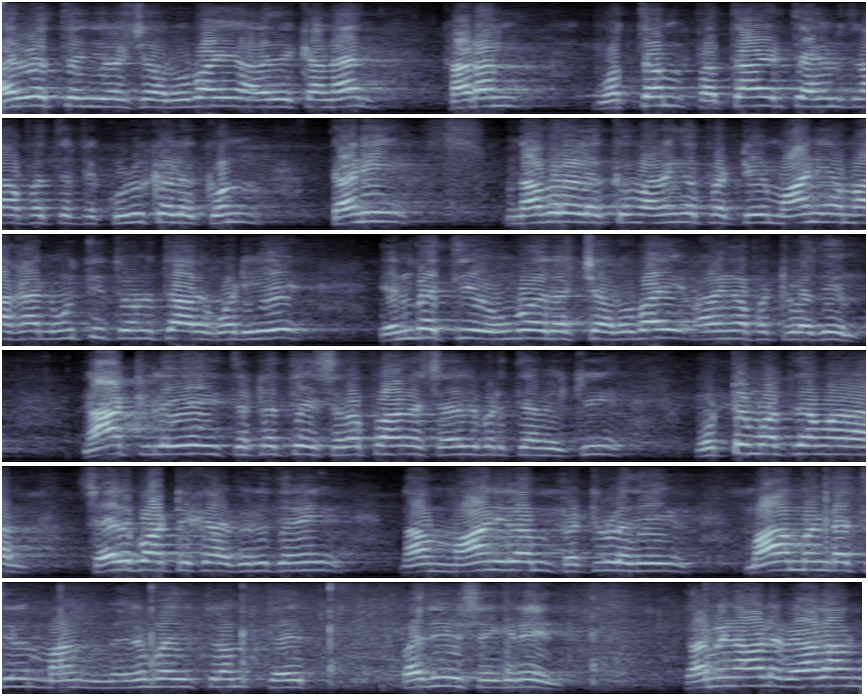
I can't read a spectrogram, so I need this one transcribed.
அறுபத்தஞ்சு லட்சம் ரூபாய் அளவிற்கான கடன் மொத்தம் பத்தாயிரத்தி ஐநூற்றி நாற்பத்தி எட்டு குழுக்களுக்கும் தனி நபர்களுக்கும் வழங்கப்பட்டு மானியமாக நூற்றி தொண்ணூத்தி ஆறு கோடியே எண்பத்தி ஒன்பது லட்சம் ரூபாய் வழங்கப்பட்டுள்ளது. நாட்டிலேயே இத்திட்டத்தை சிறப்பாக செயல்படுத்தியமைக்கு ஒட்டுமொத்தமான செயல்பாட்டுக்கான விருதினை நம் மாநிலம் பெற்றுள்ளதை மாமண்டலத்தில் மண் நிர்மதித்துடன் பதிவு செய்கிறேன். தமிழ்நாடு வேளாண்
